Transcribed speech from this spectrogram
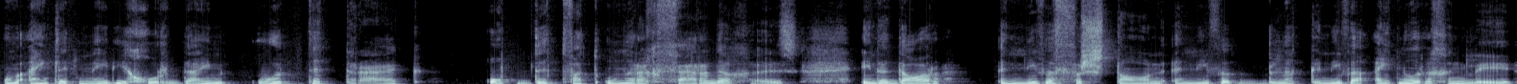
om eintlik net die gordyn oop te trek op dit wat onregverdig is en dat daar 'n nuwe verstaan, 'n nuwe blik, 'n nuwe uitnodiging lê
